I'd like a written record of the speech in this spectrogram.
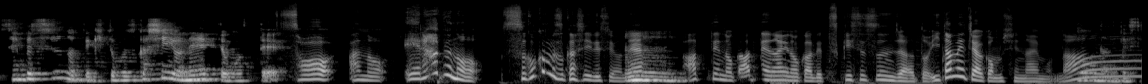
選別するのってきっと難しいよねって思って。そう。あの選ぶのすごく難しいですよね、うん、合ってんのか合ってないのかで突き進んじゃうと痛めちゃうかもしれないもんな。そうなんです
